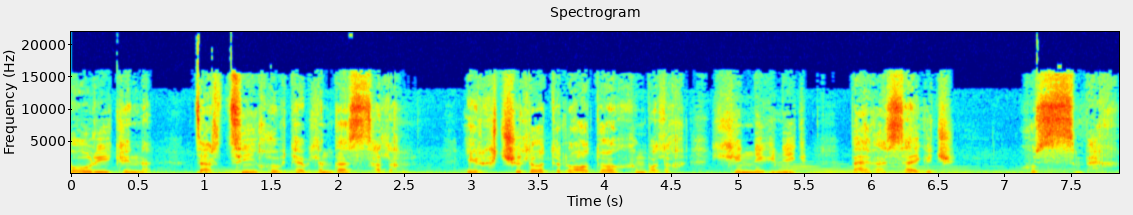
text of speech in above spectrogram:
өөрийг нь зарцын хувь тавилангаас салган эрх чөлөөт Родо охин болох хэн нэгнийг байгаасай гэж хүссэн байх.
